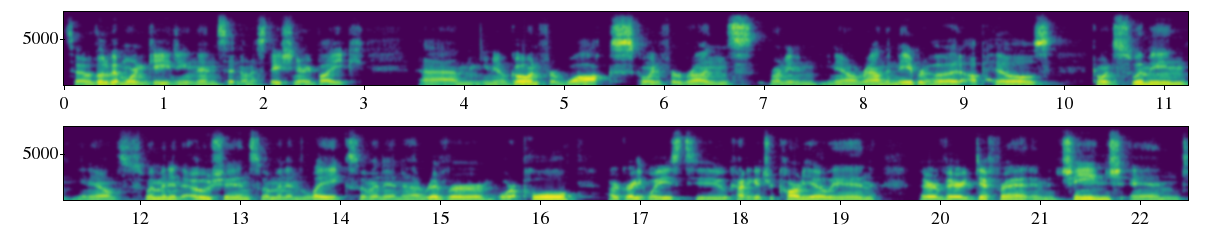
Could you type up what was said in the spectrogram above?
So a little bit more engaging than sitting on a stationary bike um, you know, going for walks, going for runs, running, you know, around the neighborhood, up hills, going swimming, you know, swimming in the ocean, swimming in the lake, swimming in a river or a pool. are great ways to kind of get your cardio in. They're very different and change, and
